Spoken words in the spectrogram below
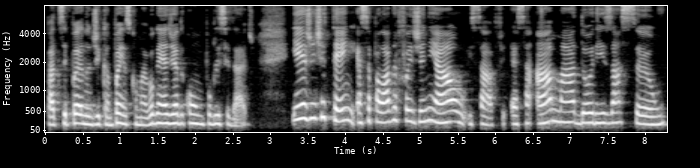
participando de campanhas como eu vou ganhar dinheiro com publicidade. E aí a gente tem, essa palavra foi genial, Isaf, essa amadorização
